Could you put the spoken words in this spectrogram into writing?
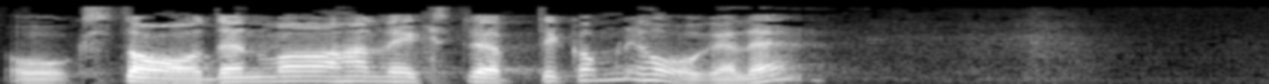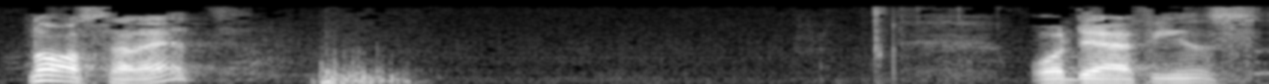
Och staden var han växte upp det kommer ni ihåg eller? Nasaret. Och där finns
